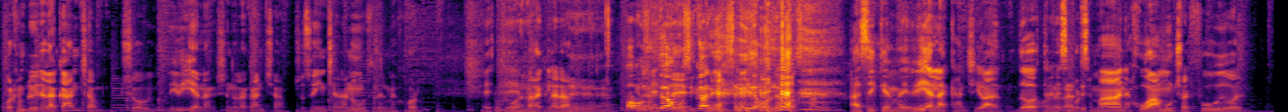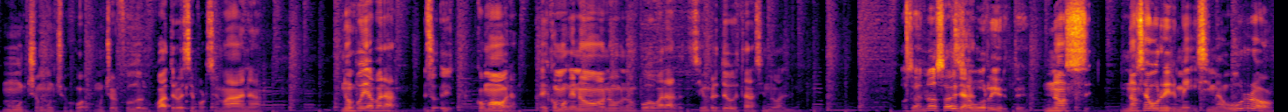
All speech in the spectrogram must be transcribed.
por ejemplo, ir a la cancha, yo vivía en la- yendo a la cancha, yo soy hincha de Lanús, del mejor, este, Bueno, para aclarar. eh, vamos a un Este, tema musical y enseguida volvemos. Así que me vivía en la cancha, iba dos, tres veces por semana, jugaba mucho al fútbol, mucho, mucho, mucho al fútbol, cuatro veces por semana. No podía parar, Eso, eh, como ahora, es como que no, no, no puedo parar, siempre tengo que estar haciendo algo. O sea, no sabes O sea, aburrirte. No sé, no sé aburrirme, y si me aburro,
